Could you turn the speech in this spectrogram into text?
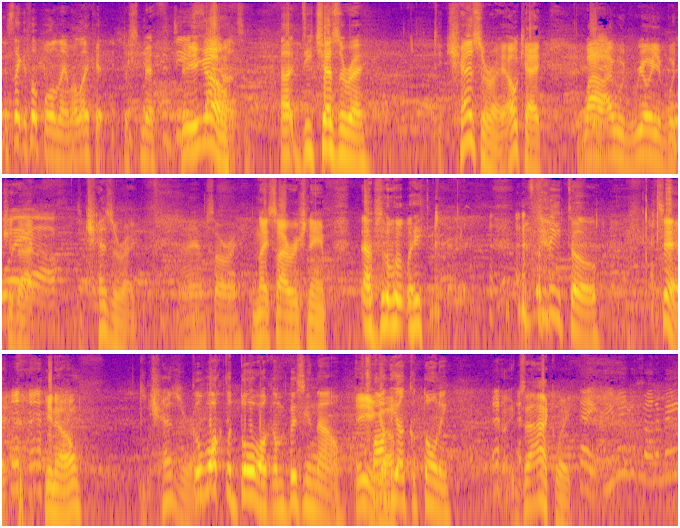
It's like a football name. I like it. De Smith. there you go. Uh, De Cesare. De Cesare. Okay. Wow, I would really have butchered Way that. off. De Cesare. I am sorry. Nice Irish name. Absolutely. It's a Vito. That's it. You know, De Cesare. Go walk the dog. I'm busy now. There you Bobby go. Uncle Tony. Exactly. Hey, are you making fun of me?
